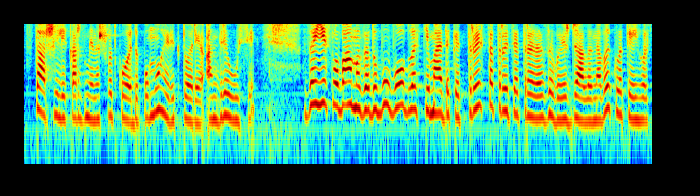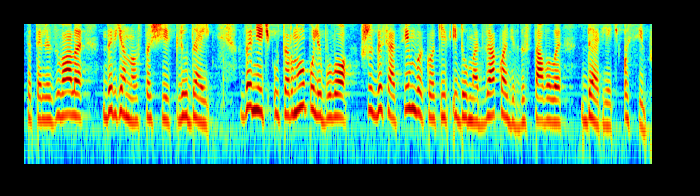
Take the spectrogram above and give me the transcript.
старший лікар зміни швидкої допомоги Вікторія Андріусі. За її словами, за добу в області медики 333 рази виїжджали на виклики і госпіталізували 96 людей. За ніч у Тернополі було 67 викликів і до медзакладів доставили 9 осіб.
